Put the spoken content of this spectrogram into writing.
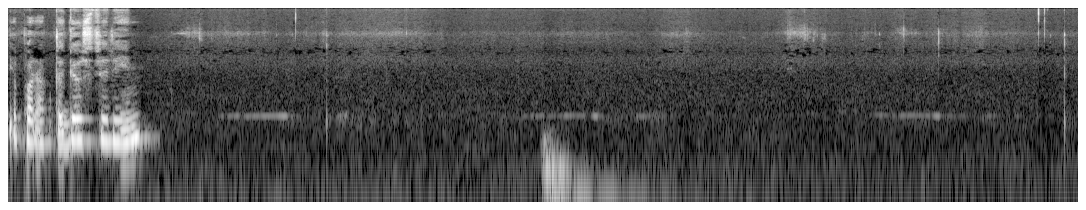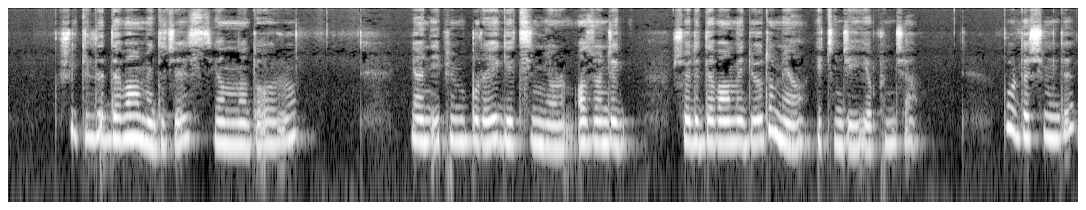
Yaparak da göstereyim. Bu şekilde devam edeceğiz yanına doğru. Yani ipimi buraya getirmiyorum. Az önce şöyle devam ediyordum ya ikinciyi yapınca. Burada şimdi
